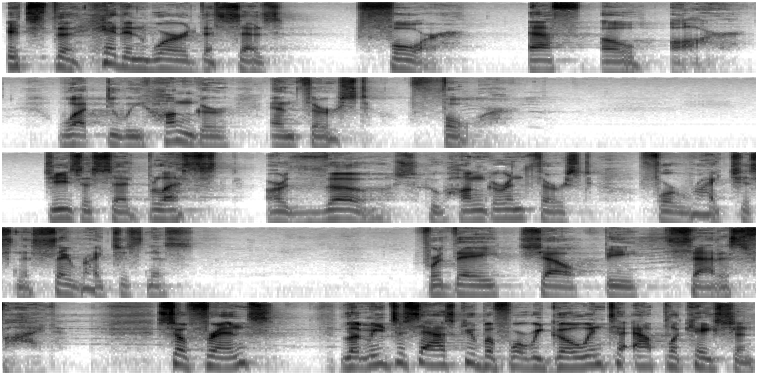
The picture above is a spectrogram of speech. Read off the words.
It's the hidden word that says for, F O R. What do we hunger and thirst for? Jesus said, Blessed are those who hunger and thirst for righteousness. Say righteousness for they shall be satisfied. So, friends, let me just ask you before we go into application,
